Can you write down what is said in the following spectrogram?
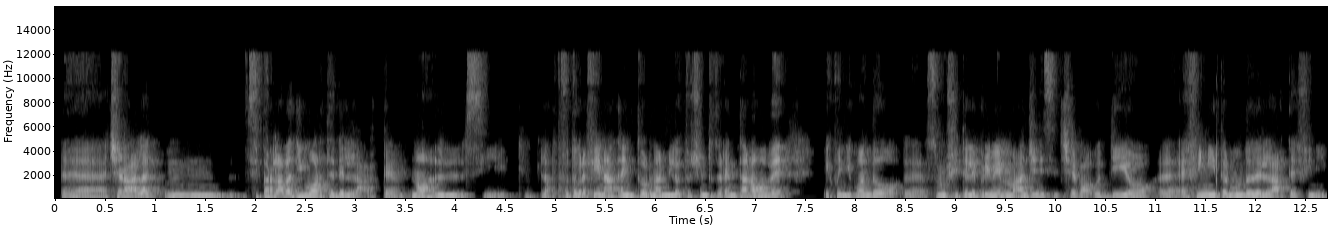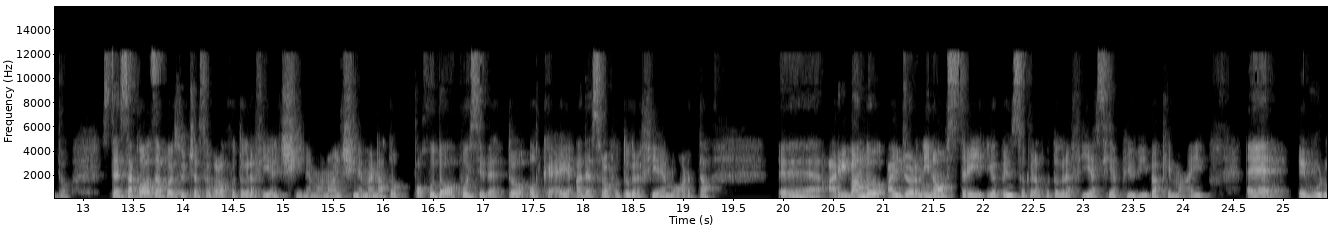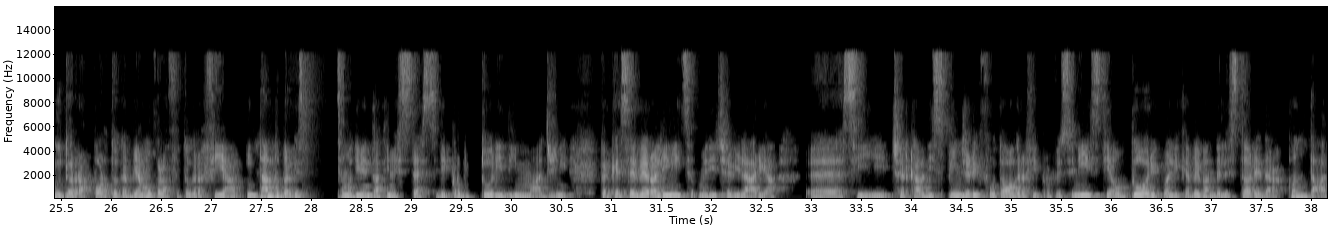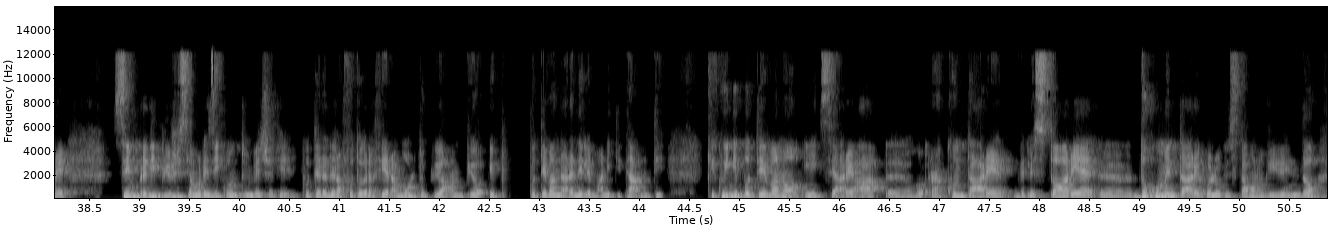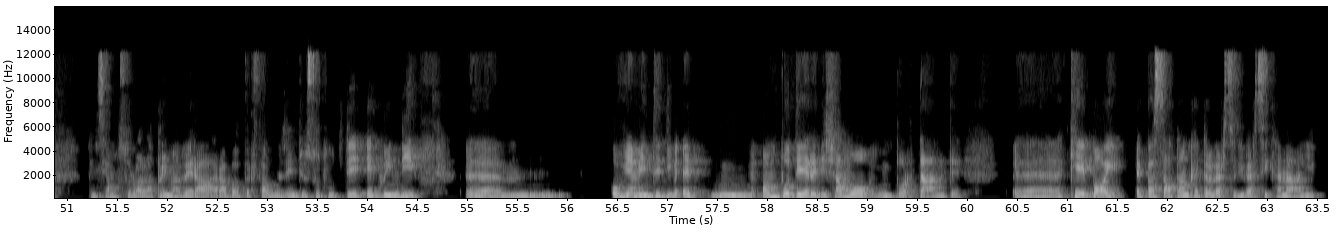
eh, la, mh, si parlava di morte dell'arte, no? L- si, la fotografia è nata intorno al 1839 e quindi quando eh, sono uscite le prime immagini si diceva oddio eh, è finito, il mondo dell'arte è finito. Stessa cosa poi è successo con la fotografia e il cinema, no? il cinema è nato poco dopo e si è detto ok adesso la fotografia è morta. Eh, arrivando ai giorni nostri, io penso che la fotografia sia più viva che mai. È evoluto il rapporto che abbiamo con la fotografia, intanto perché siamo diventati noi stessi dei produttori di immagini, perché se è vero all'inizio, come dice Vilaria, eh, si cercava di spingere i fotografi, professionisti, autori, quelli che avevano delle storie da raccontare, sempre di più ci siamo resi conto invece che il potere della fotografia era molto più ampio e poteva andare nelle mani di tanti, che quindi potevano iniziare a eh, raccontare delle storie, eh, documentare quello che stavano vivendo, pensiamo solo alla primavera araba per fare un esempio su tutti, e quindi ehm, ovviamente è, ha un potere, diciamo, importante, eh, che poi è passato anche attraverso diversi canali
